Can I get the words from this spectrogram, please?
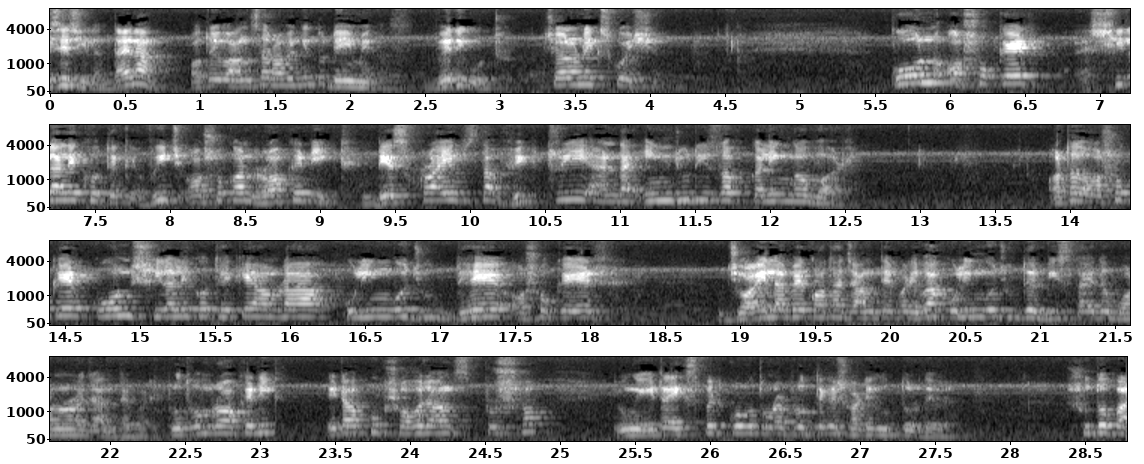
এসেছিলেন, তাই না? অতএব আনসার হবে কিন্তু ডেইমেকাস। ভেরি গুড চলো নেক্সট কোয়েশ্চেন কোন অশোকের শিলালেখ থেকে which Ashokan rock edict describes the victory and the injuries of Kalinga war অর্থাৎ অশোকের কোন শিলালেখ থেকে আমরা কলিঙ্গ যুদ্ধে অশোকের জয়লাভের কথা জানতে পারি বা কলিঙ্গ যুদ্ধের বিস্তারিত বর্ণনা জানতে পারি? প্রথম রক এডিক্ট এটাও খুব সহজ প্রশ্ন এবং এটা এক্সপেক্ট করব তোমরা প্রত্যেকে সঠিক উত্তর দেবে। সুতপা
